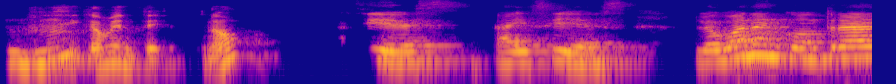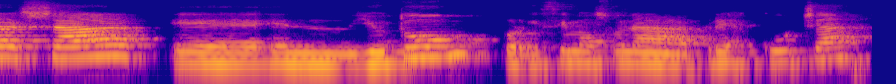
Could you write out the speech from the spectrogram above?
físicamente, ¿no? Así es, ahí sí es. Lo van a encontrar ya eh, en YouTube, porque hicimos una preescucha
